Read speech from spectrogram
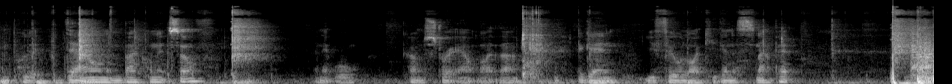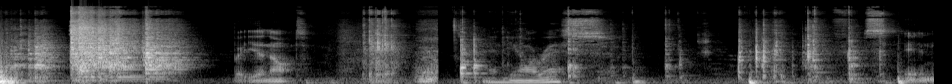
and pull it down and back on itself. And it will come straight out like that. Again, you feel like you're gonna snap it. but you're not. And the RS fits in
